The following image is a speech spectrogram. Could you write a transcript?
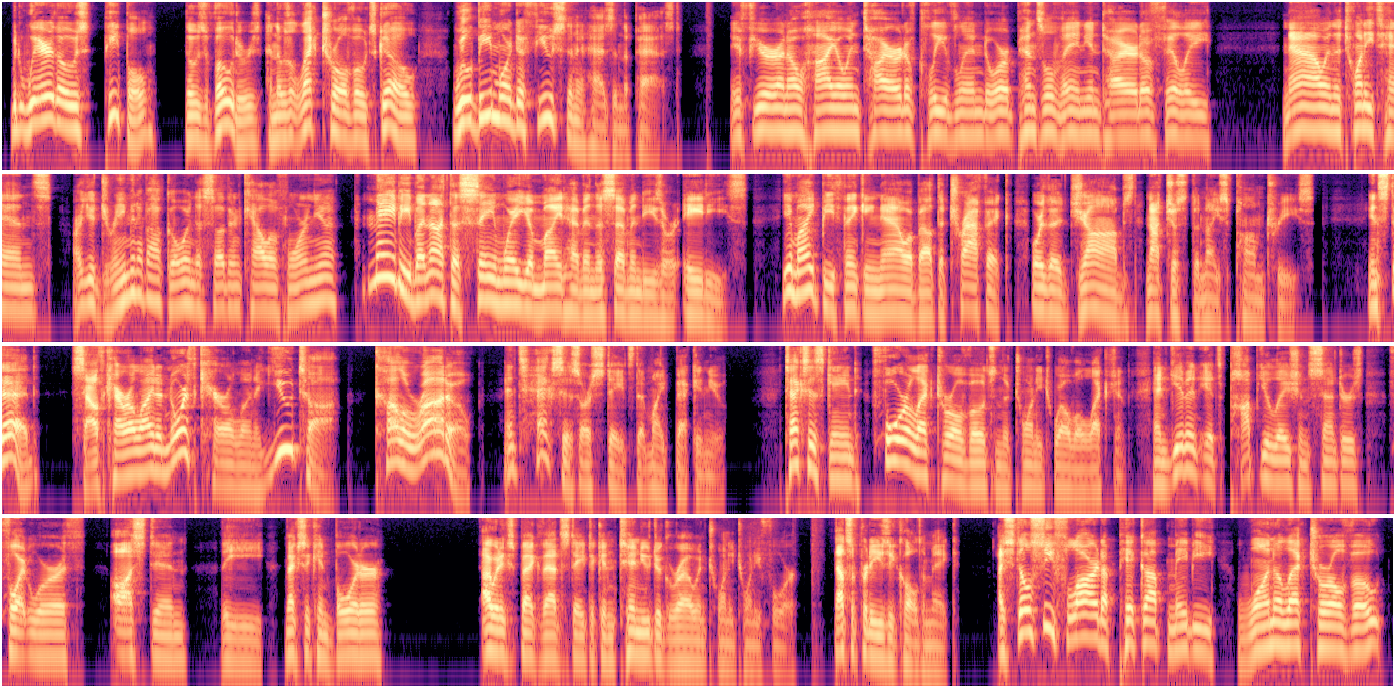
But where those people, those voters, and those electoral votes go will be more diffuse than it has in the past. If you're an Ohioan tired of Cleveland or a Pennsylvanian tired of Philly, now in the 2010s, are you dreaming about going to Southern California? Maybe, but not the same way you might have in the 70s or 80s. You might be thinking now about the traffic or the jobs, not just the nice palm trees. Instead, South Carolina, North Carolina, Utah, Colorado, and Texas are states that might beckon you. Texas gained four electoral votes in the 2012 election, and given its population centers, Fort Worth, Austin, the Mexican border. I would expect that state to continue to grow in 2024. That's a pretty easy call to make. I still see Florida pick up maybe one electoral vote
